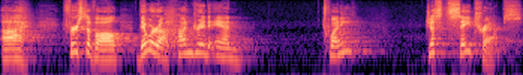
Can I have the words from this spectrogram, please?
Uh, First of all, there were 120 just satraps.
